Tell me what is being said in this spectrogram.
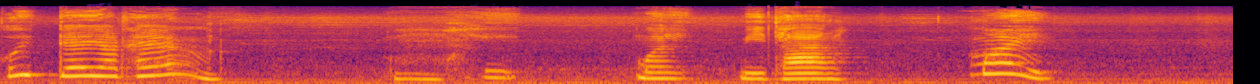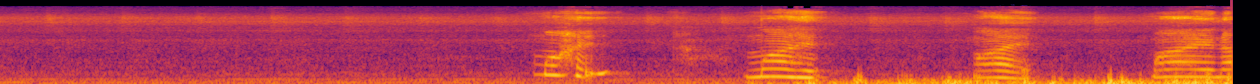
เฮ้ย แกอย่าแทง ไม่ไม่มีทาง ไม่ ไม่ ไม่ ไม่ ไม่นะ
